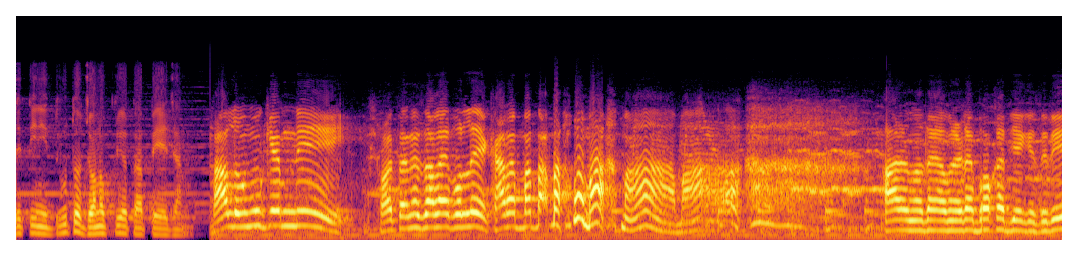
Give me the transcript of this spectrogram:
যে তিনি দ্রুত জনপ্রিয়তা পেয়ে যান। ভালো মুখ এমনি। শয়তানে জ্বালায় বললে খারাপ বাবা ও মা মা মা। আর মাথায় আমার একটা বকা দিয়ে গেছে রে।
